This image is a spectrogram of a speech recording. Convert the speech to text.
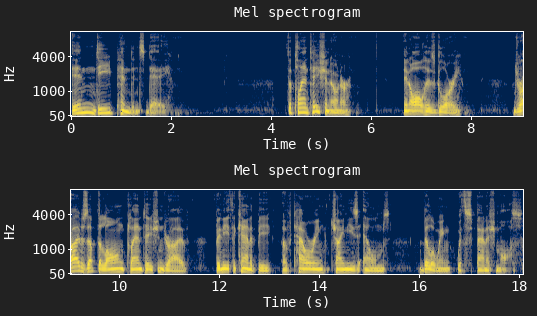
Independence Day. The plantation owner, in all his glory, drives up the long plantation drive beneath a canopy of towering Chinese elms billowing with Spanish moss.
